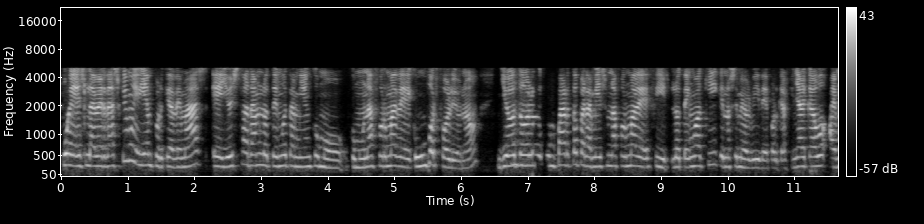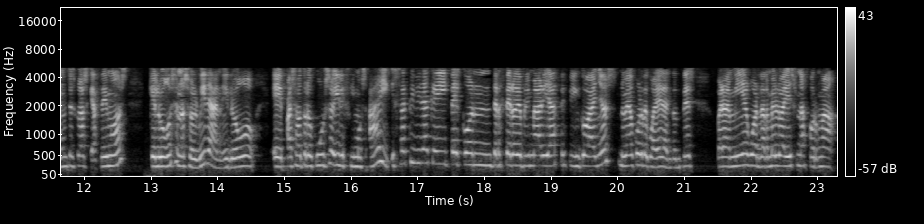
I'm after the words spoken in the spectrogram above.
Pues la verdad es que muy bien, porque además eh, yo Instagram lo tengo también como, como una forma de, como un portfolio, ¿no? Yo todo lo que comparto para mí es una forma de decir, lo tengo aquí, que no se me olvide, porque al fin y al cabo hay muchas cosas que hacemos que luego se nos olvidan y luego eh, pasa otro curso y decimos, ay, esa actividad que hice con tercero de primaria hace cinco años, no me acuerdo cuál era. Entonces, para mí el guardármelo ahí es una forma,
